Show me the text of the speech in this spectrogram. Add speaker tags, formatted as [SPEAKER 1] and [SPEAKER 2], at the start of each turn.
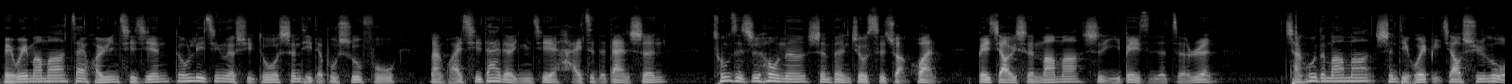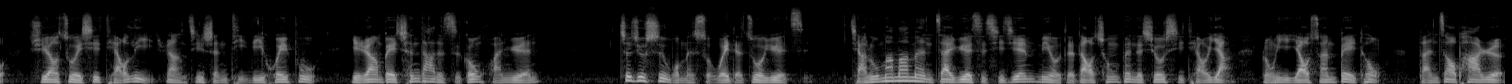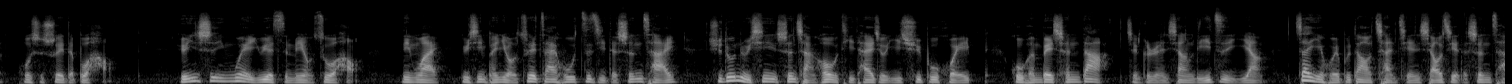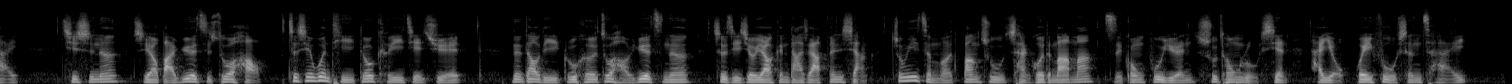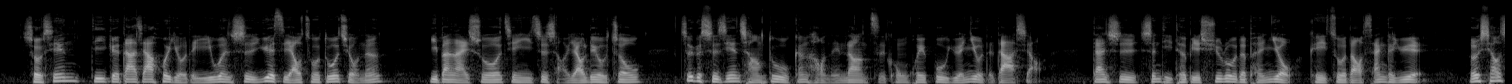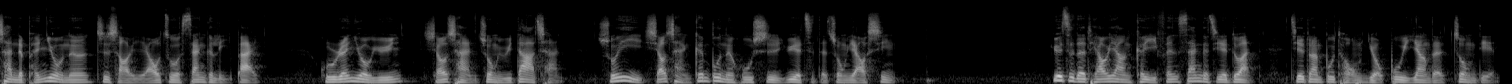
[SPEAKER 1] 每位妈妈在怀孕期间都历经了许多身体的不舒服，满怀期待的迎接孩子的诞生。从此之后呢，身份就此转换，被叫一声妈妈是一辈子的责任。产后的妈妈身体会比较虚弱，需要做一些调理，让精神体力恢复，也让被撑大的子宫还原。这就是我们所谓的坐月子。假如妈妈们在月子期间没有得到充分的休息调养，容易腰酸背痛。烦躁、怕热，或是睡得不好，原因是因为月子没有做好。另外，女性朋友最在乎自己的身材，许多女性生产后体态就一去不回，骨盆被撑大，整个人像梨子一样，再也回不到产前小姐的身材。其实呢，只要把月子做好，这些问题都可以解决。那到底如何做好月子呢？这集就要跟大家分享。中医怎么帮助产后的妈妈子宫复原、疏通乳腺，还有恢复身材？首先，第一个大家会有的疑问是：月子要做多久呢？一般来说，建议至少要六周，这个时间长度刚好能让子宫恢复原有的大小。但是，身体特别虚弱的朋友可以做到三个月，而小产的朋友呢，至少也要做三个礼拜。古人有云：“小产重于大产。”所以，小产更不能忽视月子的重要性。月子的调养可以分三个阶段，阶段不同有不一样的重点。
